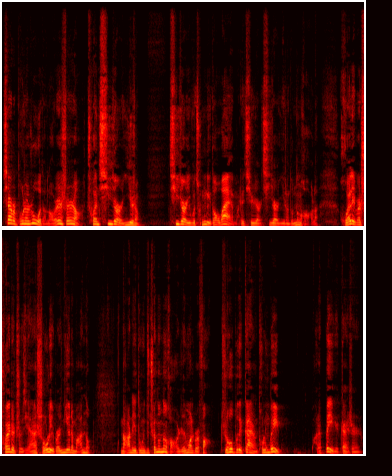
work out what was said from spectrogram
下边铺上褥子，老人身上穿七件衣裳，七件衣服从里到外嘛，这七件七件衣裳都弄好了，怀里边揣着纸钱，手里边捏着馒头，拿这东西就全都弄好，人往里边放，之后不得盖上驼龙被把这被给盖身上。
